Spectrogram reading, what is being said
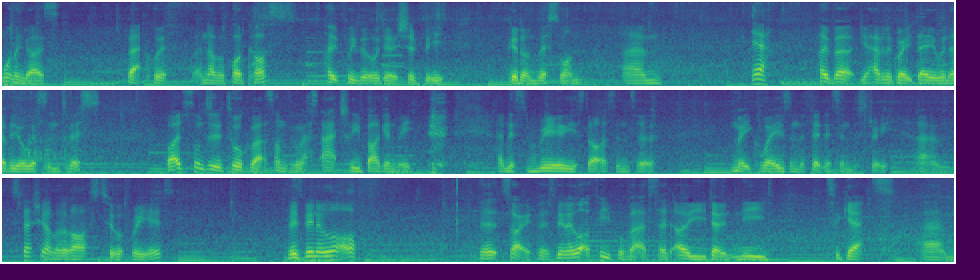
Morning, guys. Back with another podcast. Hopefully, the audio should be good on this one. Um, yeah, hope that you're having a great day whenever you're listening to this. But I just wanted to talk about something that's actually bugging me, and it's really starting to make waves in the fitness industry, um, especially over the last two or three years. There's been a lot of the, sorry, there's been a lot of people that have said, "Oh, you don't need to get um,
